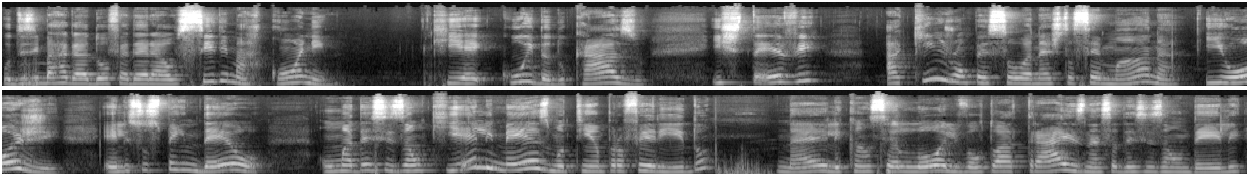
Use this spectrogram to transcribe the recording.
O desembargador federal Cid Marconi, que é, cuida do caso, esteve aqui em João Pessoa nesta semana e hoje ele suspendeu uma decisão que ele mesmo tinha proferido, né? Ele cancelou, ele voltou atrás nessa decisão dele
